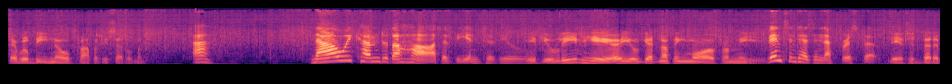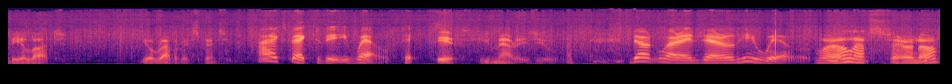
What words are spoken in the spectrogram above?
There will be no property settlement. ah. Now we come to the heart of the interview. If you leave here, you'll get nothing more from me. Vincent has enough for us both. It had better be a lot. You're rather expensive. I expect to be well fixed. If he marries you. Don't worry, Gerald. He will. Well, that's fair enough.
